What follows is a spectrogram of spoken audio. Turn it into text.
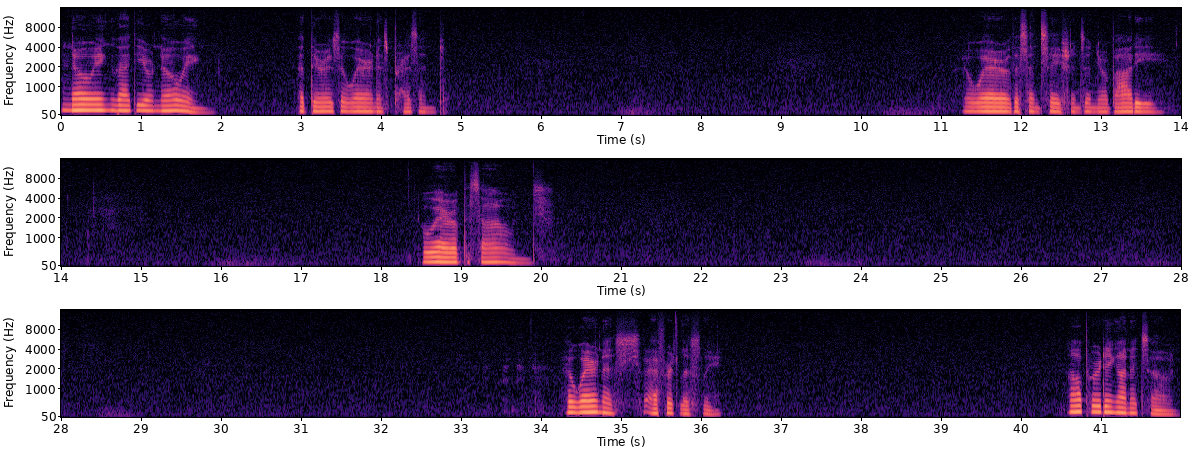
Knowing that you're knowing that there is awareness present. Aware of the sensations in your body. Aware of the sounds. Awareness effortlessly. Operating on its own.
